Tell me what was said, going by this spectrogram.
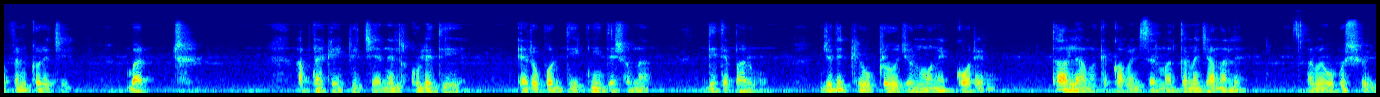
ওপেন করেছি বাট আপনাকে একটি চ্যানেল খুলে দিয়ে এর উপর দিক নির্দেশনা দিতে পারব। যদি কেউ প্রয়োজন মনে করেন, তাহলে আমাকে কমেন্টসের মাধ্যমে জানালে। আমি অবশ্যই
